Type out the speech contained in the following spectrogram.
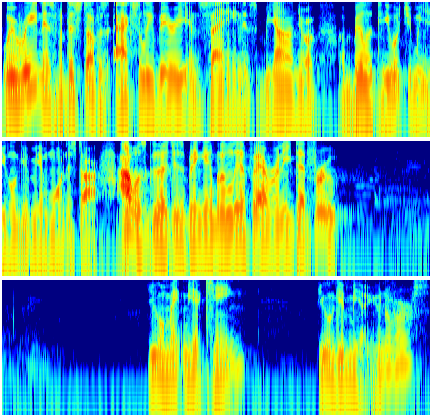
we're reading this, but this stuff is actually very insane. It's beyond your ability. What you mean you're gonna give me a morning star? I was good just being able to live forever and eat that fruit. You gonna make me a king? You gonna give me a universe?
